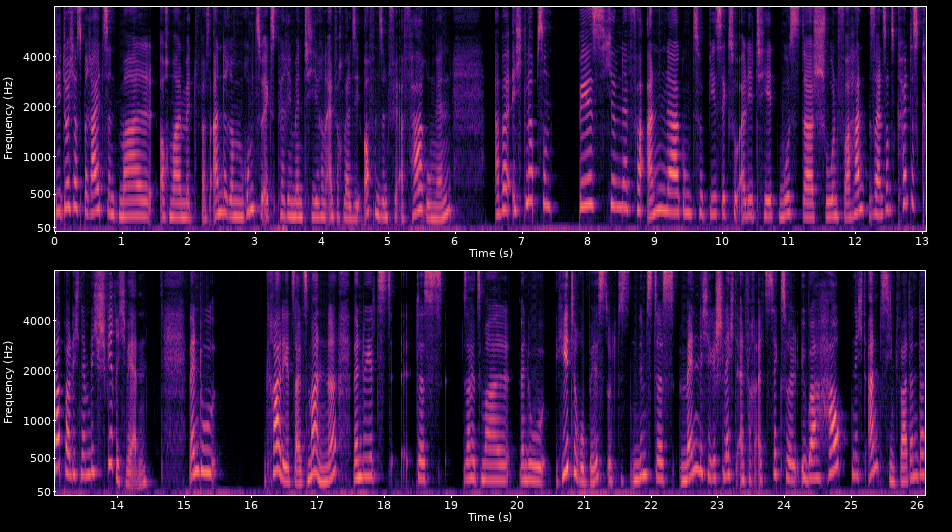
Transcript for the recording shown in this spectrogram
die durchaus bereit sind, mal auch mal mit was anderem rumzuexperimentieren, einfach weil sie offen sind für Erfahrungen. Aber ich glaube, so ein bisschen eine Veranlagung zur Bisexualität muss da schon vorhanden sein, sonst könnte es körperlich nämlich schwierig werden. Wenn du gerade jetzt als Mann, ne, wenn du jetzt das, sag jetzt mal, wenn du hetero bist und du nimmst das männliche Geschlecht einfach als sexuell überhaupt nicht anziehend wahr, dann da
